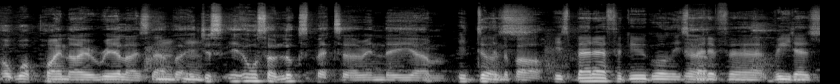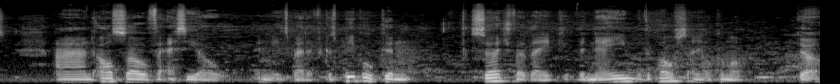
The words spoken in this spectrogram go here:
know at what point I realised that, but it just it also looks better in the um, It does. in the bar. It's better for Google. It's Yeah. better for readers, and also for SEO. And it's better because people can search for like the name of the post, and it'll come up. Yeah,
